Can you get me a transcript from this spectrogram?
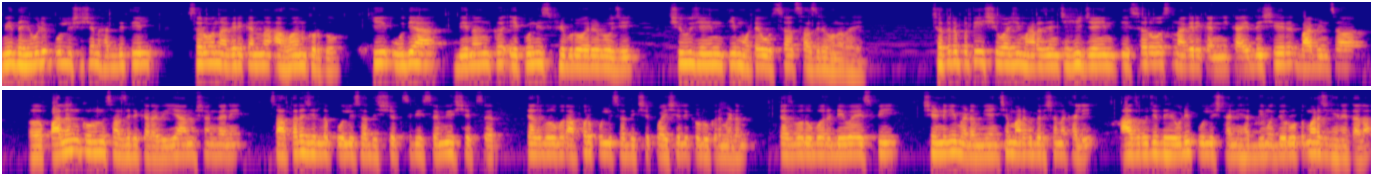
मी दहिवडी पोलीस स्टेशन हद्दीतील सर्व नागरिकांना आवाहन करतो की उद्या दिनांक एकोणीस फेब्रुवारी रोजी शिवजयंती मोठ्या उत्साहात साजरी होणार आहे. छत्रपती शिवाजी महाराजांची ही जयंती सर्वच नागरिकांनी कायदेशीर बाबींचा पालन करून साजरी करावी. या अनुषंगाने सातारा जिल्हा पोलीस अधीक्षक श्री समीर शेख सर त्याचबरोबर अपर पोलीस अधीक्षक वैशाली कडूकर मॅडम त्याचबरोबर डीवायएसपी शेंडगे मॅडम यांच्या मार्गदर्शनाखाली आज रोजी देवडी पोलीस ठाणे हद्दीमध्ये रूट मार्च घेण्यात आला.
